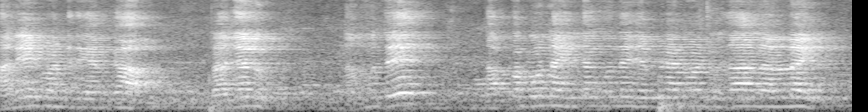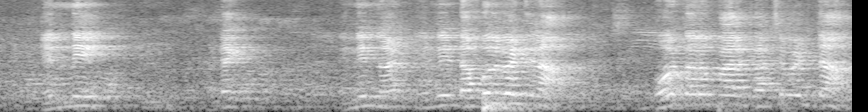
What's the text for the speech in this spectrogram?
అనేటువంటిది కనుక ప్రజలు నమ్మితే తప్పకుండా ఇంతకుముందే చెప్పినటువంటి ఉదాహరణలు ఉన్నాయి. ఎన్ని అంటే ఎన్ని న- ఎన్ని డబ్బులు పెట్టినా కోట్ల రూపాయలు ఖర్చు పెట్టినా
